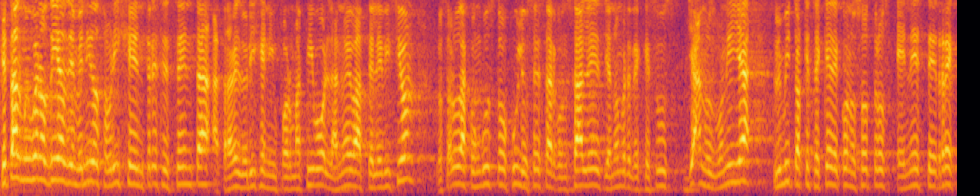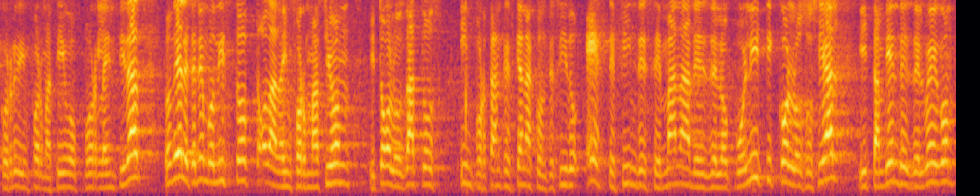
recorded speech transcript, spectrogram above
¿Qué tal? Muy buenos días, bienvenidos a Origen 360 a través de Origen Informativo, la nueva televisión. Los saluda con gusto Julio César González y a nombre de Jesús Llanos Bonilla, lo invito a que se quede con nosotros en este recorrido informativo por la entidad, donde ya le tenemos listo toda la información y todos los datos importantes que han acontecido este fin de semana desde lo político, lo social y también desde luego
